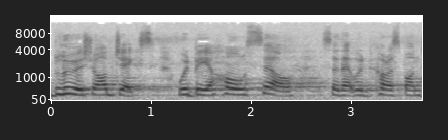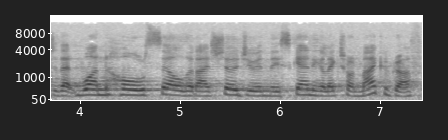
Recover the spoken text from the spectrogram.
bluish objects would be a whole cell. So that would correspond to that one whole cell that I showed you in the scanning electron micrograph.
